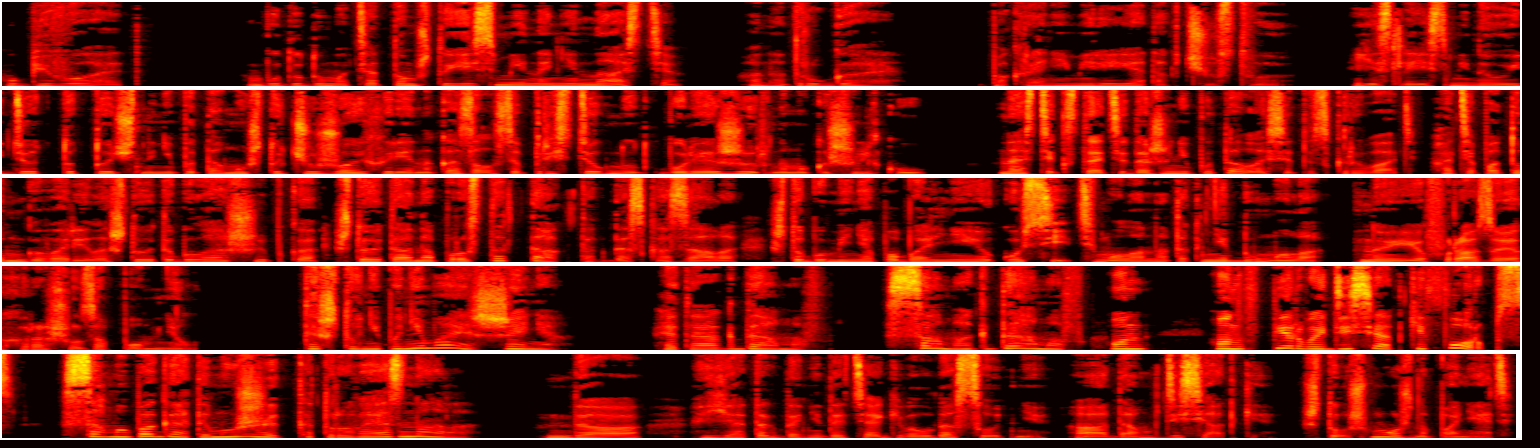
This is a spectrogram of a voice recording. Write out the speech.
убивает. Буду думать о том, что Ясмина не Настя, она другая. По крайней мере, я так чувствую. Если Ясмина уйдет, то точно не потому, что чужой хрен оказался пристегнут к более жирному кошельку. Настя, кстати, даже не пыталась это скрывать, хотя потом говорила, что это была ошибка, что это она просто так тогда сказала, чтобы меня побольнее укусить, мол, она так не думала. Но ее фразу я хорошо запомнил. «Ты что, не понимаешь, Женя? Это Агдамов. Сам Агдамов. Он... он в первой десятке Форбс. Самый богатый мужик, которого я знала. Да, я тогда не дотягивал до сотни, а Адам в десятке. Что ж, можно понять.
